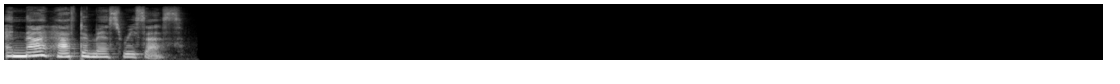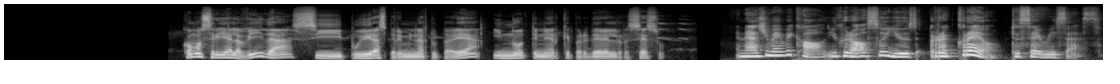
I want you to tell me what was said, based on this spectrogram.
and not have to miss recess. ¿Cómo sería la vida si pudieras terminar tu tarea y no tener que perder el receso? And as you may recall, you could also use recreo to say recess.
